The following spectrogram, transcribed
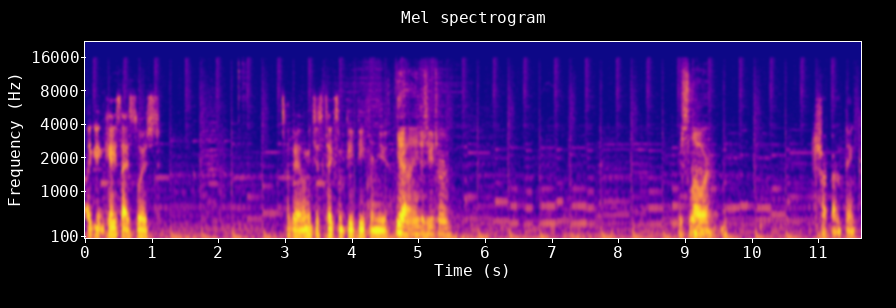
like in case I switched. Okay. Let me just take some PP from you. Yeah, and you just U-turn. You're slower. Hmm. Try and think.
